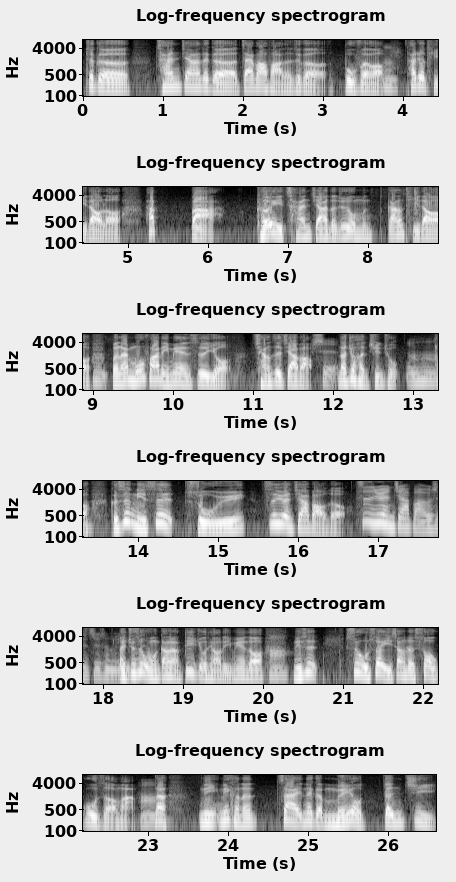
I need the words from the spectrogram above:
这个。参加这个摘保法的这个部分哦，嗯、他就提到了哦，他把可以参加的，就是我们刚刚提到哦，嗯、本来母法里面是有强制加保，是。那就很清楚，嗯哼。哦，可是你是属于自愿加保的，自愿加保又是指什么意思？哎，就是我们刚刚讲第九条里面的哦，好你是十五岁以上的受雇者嘛，好那你你可能在那个没有登记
